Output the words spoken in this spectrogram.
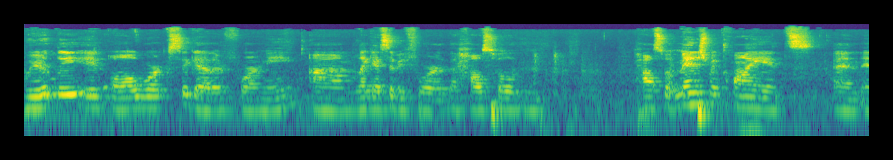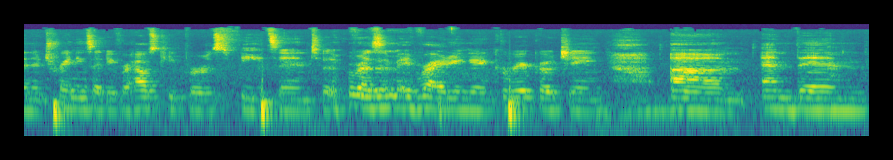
Weirdly it all works together for me. Um, like i said before the household household management clients and, and the trainings i do for housekeepers feeds into resume writing and career coaching. Um, and then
